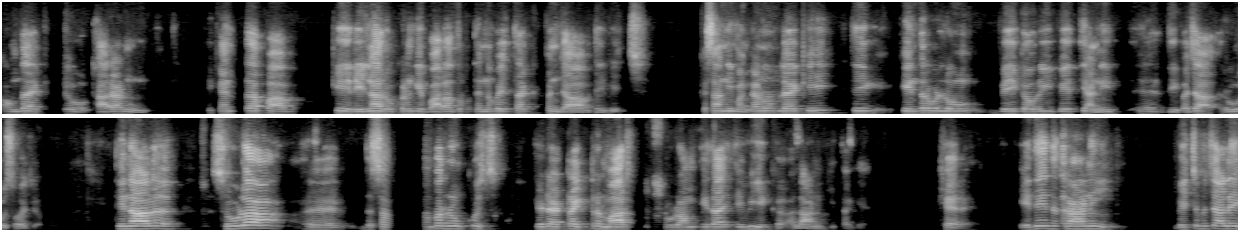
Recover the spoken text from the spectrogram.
ਆਉਂਦਾ ਹੈ ਕਿ ਉਹ 18 ਨੂੰ ਇਹ ਕਹਿੰਦਾ ਭਾਵ ਕਿ ਰੇਲਾਂ ਰੋਕਣਗੇ 12 ਤੋਂ 3 ਵਜੇ ਤੱਕ ਪੰਜਾਬ ਦੇ ਵਿੱਚ ਕਿਸਾਨੀ ਮੰਗਾਂ ਨੂੰ ਲੈ ਕੇ ਤੇ ਕੇਂਦਰ ਵੱਲੋਂ ਬੇਗੌਰੀ, ਬੇਧਿਆਨੀ ਦੀ ਵਜ੍ਹਾ ਰੋਸ ਵਜੋਂ ਤੇ ਨਾਲ 16 ਦਸੰਬਰ ਨੂੰ ਕੁਝ ਜਿਹੜਾ ਟਰੈਕਟਰ ਮਾਰਚ ਪ੍ਰੋਗਰਾਮ, ਇਹਦਾ ਇਹ ਵੀ ਇੱਕ ਐਲਾਨ ਕੀਤਾ ਗਿਆ। ਖੈਰ, ਇਹਦੇ ਦੌਰਾਨ ਹੀ ਵਿੱਚ ਵਿਚਾਲੇ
